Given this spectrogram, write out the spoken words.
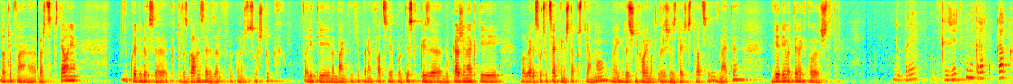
натрупване на вашите спестявания, което да ви са като възглавница резерв, ако нещо се случи тук, фалити на банки, хиперинфлация, политическа криза, блокажи на активи, България случват всякакви неща постоянно, нали, различни хора имат различни житейски ситуации, знаете. Вие да имате на какво да разчитате. Добре, кажете ми накратко как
